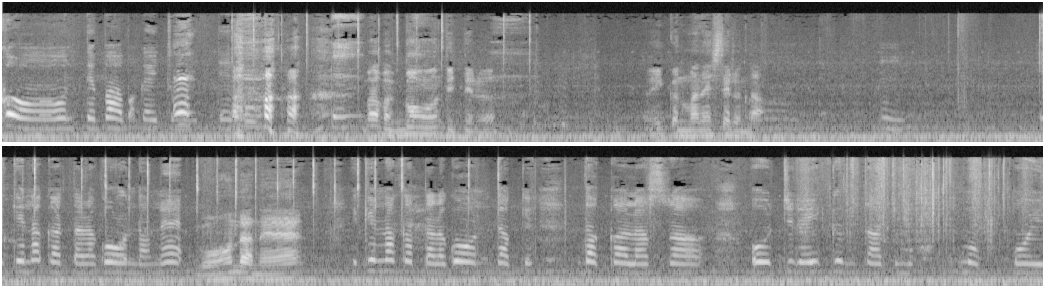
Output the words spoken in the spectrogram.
ゴーンってばあばがいつも言ってる。ばあばゴーンって言ってる？いっくんの真似してるんだ。うん。行けなかったらゴーンだね。ゴーンだね。行けなかったらゴーンだけ。だからさお家で行くたちもももういる？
